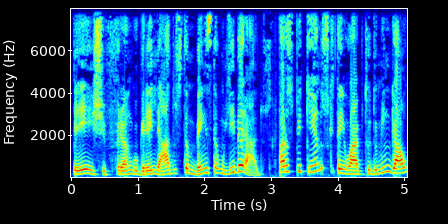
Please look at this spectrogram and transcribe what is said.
peixe, frango, grelhados, também estão liberados. Para os pequenos que têm o hábito do mingau,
